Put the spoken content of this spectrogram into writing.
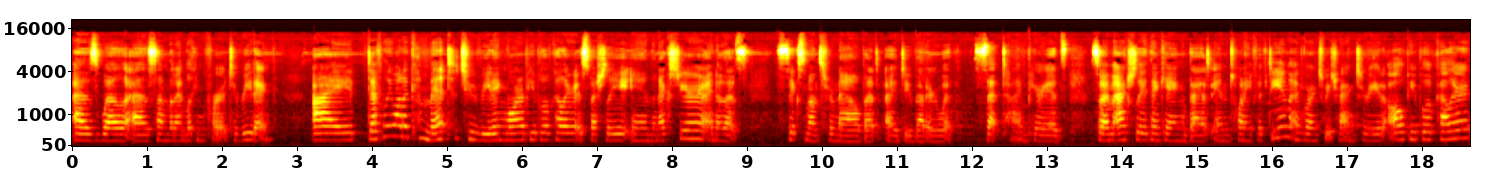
as well as some that I'm looking forward to reading. I definitely want to commit to reading more people of color, especially in the next year. I know that's six months from now, but I do better with set time periods. So I'm actually thinking that in 2015 I'm going to be trying to read all people of color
